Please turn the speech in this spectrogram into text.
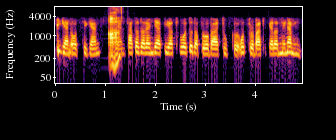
igen, ott igen. Aha. igen. Tehát az a lengyel piac volt, oda próbáltuk, ott próbáltuk eladni, nem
